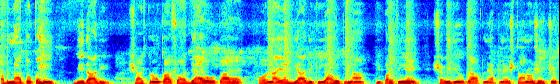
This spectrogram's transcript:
अब ना तो कहीं वेदादि शास्त्रों का स्वाध्याय होता है और न यज्ञादि की आहुतियाँ भी पड़ती हैं। सभी देवता अपने अपने स्थानों से च्युत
